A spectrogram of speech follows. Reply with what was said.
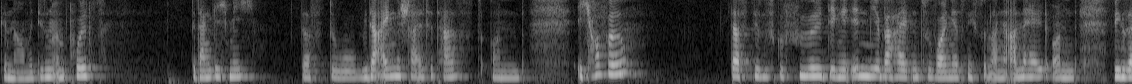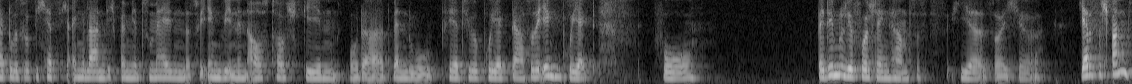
Genau, mit diesem Impuls bedanke ich mich, dass du wieder eingeschaltet hast und ich hoffe, dass dieses Gefühl, Dinge in mir behalten zu wollen, jetzt nicht so lange anhält. Und wie gesagt, du bist wirklich herzlich eingeladen, dich bei mir zu melden, dass wir irgendwie in den Austausch gehen oder wenn du kreative Projekte hast oder irgendein Projekt, wo bei dem du dir vorstellen kannst, dass es hier solche, ja, dass es spannend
